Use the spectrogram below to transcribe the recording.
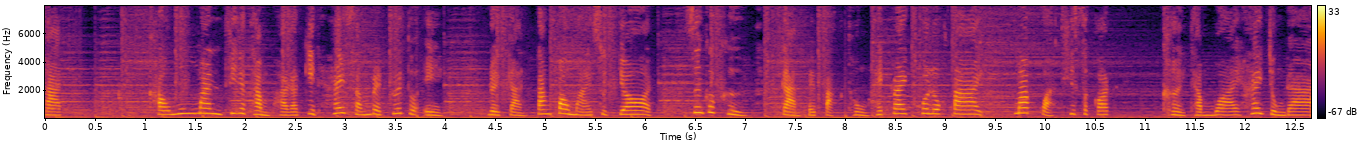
ชัดๆ เขามุ่งมั่นที่จะทำภารกิจให้สำเร็จด้วยตัวเอง โดยการตั้งเป้าหมายสุดยอด ซึ่งก็คือ การไปปักธงให้ใกล้ขั้วโลกใต้มากกว่าที่สกอตเคยทำไว้ให้จงได้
